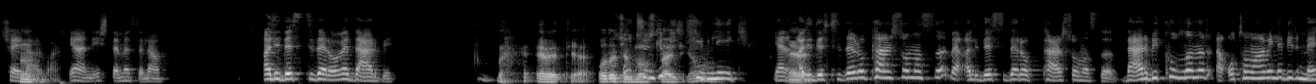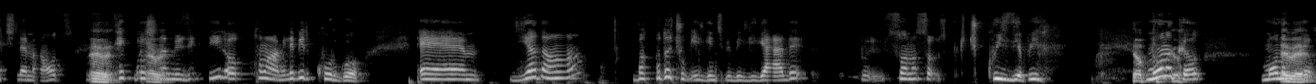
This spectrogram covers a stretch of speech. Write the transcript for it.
şeyler Hı. var. Yani işte mesela Ali Desidero ve Derbi. Evet ya. O da çok o çünkü bir nostaljik ama. kimlik. Yani Evet. Ali Desidero personası ve Ali Desidero personası derbi kullanır. E, O tamamıyla bir meçleme. O Evet. tek başına evet. müzik değil. O tamamıyla bir kurgu. Ee, ya da bak bu da çok ilginç bir bilgi geldi. Sonra so- küçük quiz yapayım. Yaptık, Monocle. Monocle. Evet.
